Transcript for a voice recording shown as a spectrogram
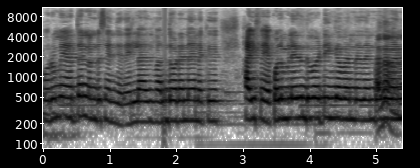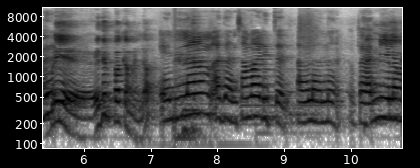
பொறுமையாக தான் நன்று செஞ்சது. எல்லாம் வந்த உடனே எனக்கு ஹைஃபையா கொழும்புல இருந்து போயிட்டு இங்கே வந்ததுன்றது வந்து எதிர்பக்கம் இல்ல? எல்லாம் அதான் சமாளித்தல். அவ்வளோதான் இப்போ தண்ணி எல்லாம்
